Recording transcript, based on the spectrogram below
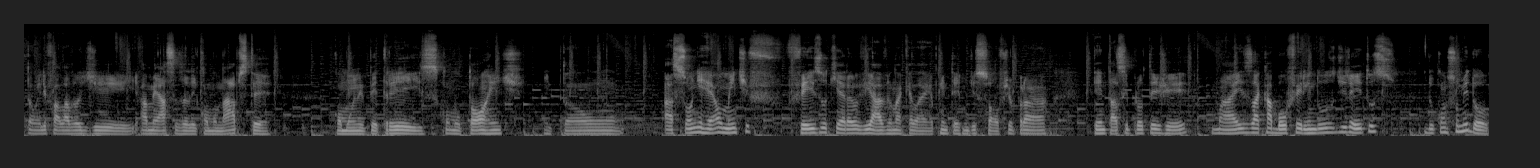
Então ele falava de ameaças ali como Napster, como MP3, como Torrent. Então a Sony realmente fez o que era viável naquela época em termos de software para tentar se proteger, mas acabou ferindo os direitos do consumidor,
